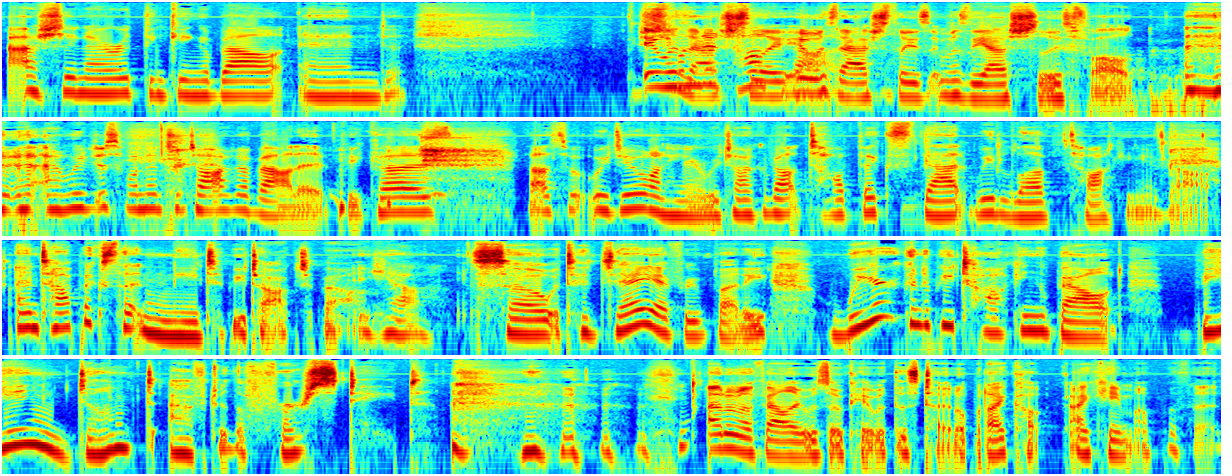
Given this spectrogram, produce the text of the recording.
Ashley and I were thinking about, and It was wanted to talk Ashley. It was Ashley's. It was the Ashley's fault. and we just wanted to talk about it because that's what we do on here. We talk about topics that we love talking about. And topics that need to be talked about. Yeah. So today, everybody, we're going to be talking about being dumped after the first date. I don't know if Allie was okay with this title, but I, I came up with it.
